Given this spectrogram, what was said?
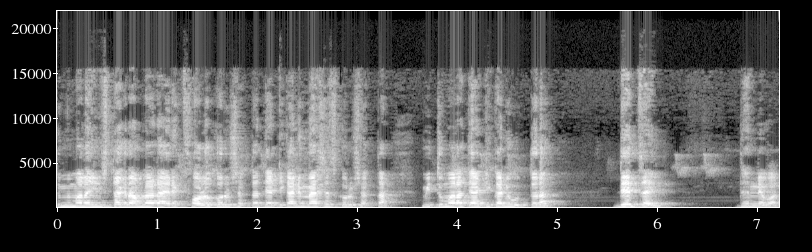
तुम्ही मला इंस्टाग्रामला डायरेक्ट फॉलो करू शकता त्या ठिकाणी मेसेज करू शकता. मी तुम्हाला त्या ठिकाणी उत्तरं देत जाईल धन्यवाद.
